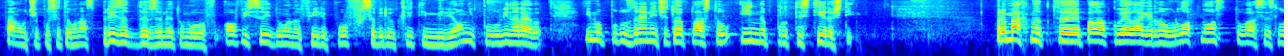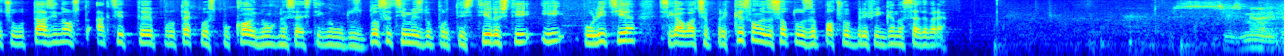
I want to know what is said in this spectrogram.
Това научи посетил нас при задържането му в офиса и дома на Филипов са били открити милион и половина лева. Има подозрение, че той е плащал и на протестиращи. Премахнат е палатковия лагер на Орлов мост. Това се е случило тази нощ. Акцията е протекла спокойно. Не се е стигнало до сблъсъци между протестиращи и полиция. Сега обаче прекъсваме, защото започва брифинга на СДВР. С изминалите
